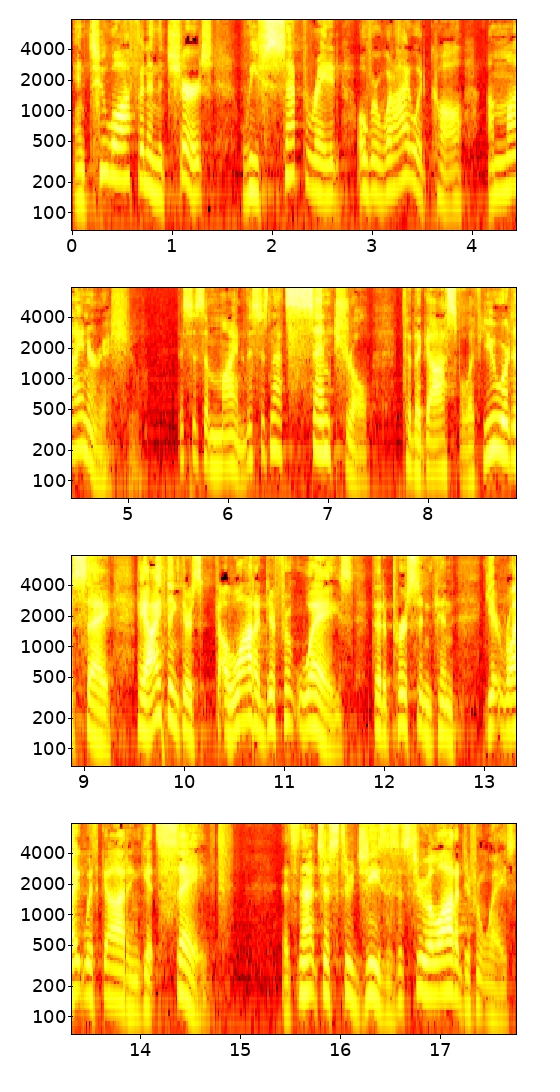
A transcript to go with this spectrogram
And too often in the church, we've separated over what I would call a minor issue. This is a minor. This is not central to the gospel. If you were to say, hey, I think there's a lot of different ways that a person can get right with God and get saved. It's not just through Jesus, it's through a lot of different ways.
